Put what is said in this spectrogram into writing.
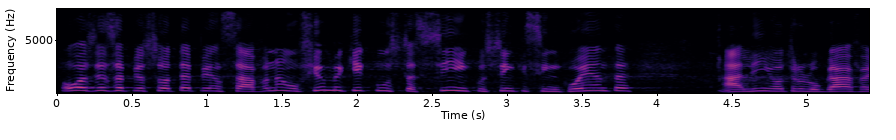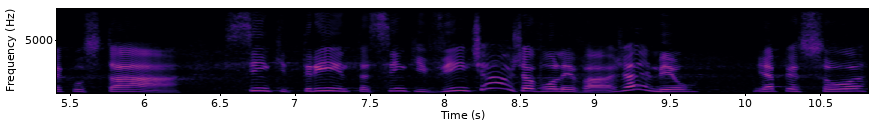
Ou às vezes a pessoa até pensava: não, o filme aqui custa 5, 5,50 ali em outro lugar vai custar 5,30, 5,20, ah, eu já vou levar, já é meu. E a pessoa,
